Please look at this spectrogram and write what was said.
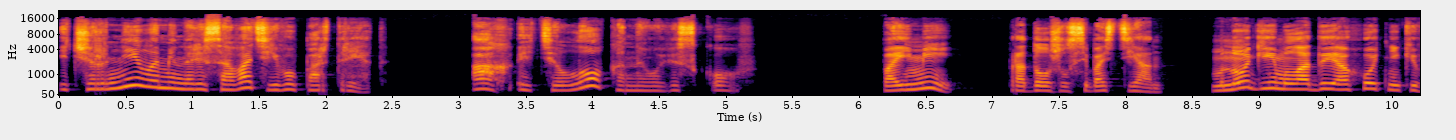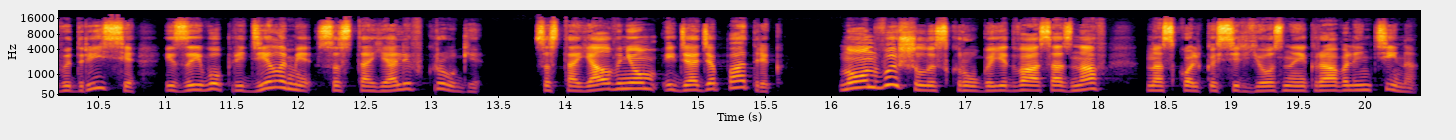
и чернилами нарисовать его портрет. Ах, эти локоны у висков! «Пойми», — продолжил Себастьян, «многие молодые охотники в Идрисе и за его пределами состояли в круге. Состоял в нем и дядя Патрик, но он вышел из круга, едва осознав, насколько серьезна игра Валентина.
